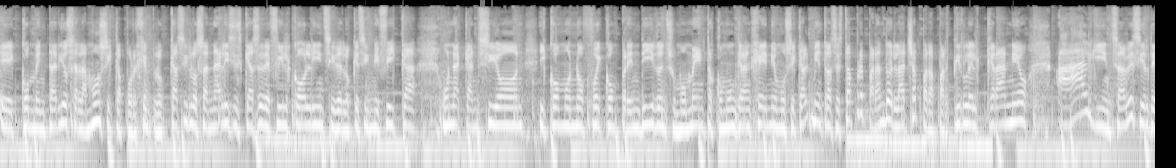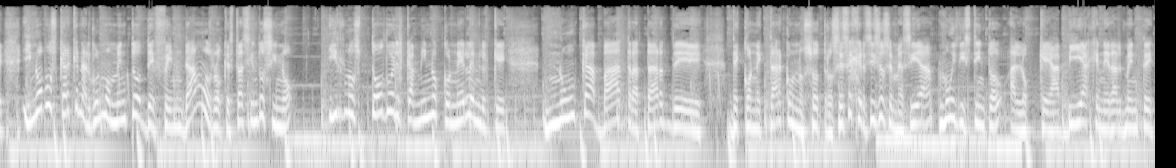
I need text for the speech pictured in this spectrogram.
eh, comentarios a la música, por ejemplo, casi los análisis que hace de Phil Collins y de lo que significa una canción y cómo no fue comprendido en su momento como un gran genio musical, mientras está preparando el hacha para partirle el cráneo a alguien, ¿sabes? Y, el de, y no buscar que en algún momento defendamos lo que está haciendo, sino irnos todo el camino con él en el que nunca va a tratar de, conectar con nosotros. Ese ejercicio se me hacía muy distinto a lo que había generalmente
